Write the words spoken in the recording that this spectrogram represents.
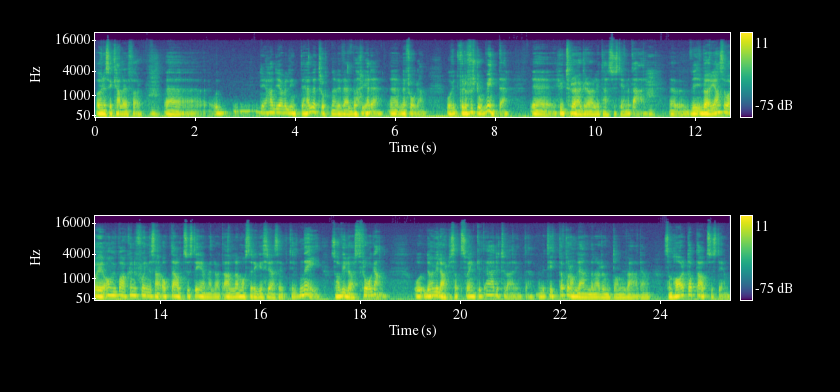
vad vi nu ska kalla det för. Mm. Och det hade jag väl inte heller trott när vi väl började eh, med frågan. Och, för då förstod vi inte eh, hur trögrörligt det här systemet är. Vi, I början så var vi, om vi bara kunde få in ett opt-out system eller att alla måste registrera sig till ett nej, så har vi löst frågan. Och det har vi lärt oss att så enkelt är det tyvärr inte. När vi tittar på de länderna runt om i världen som har ett opt-out system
